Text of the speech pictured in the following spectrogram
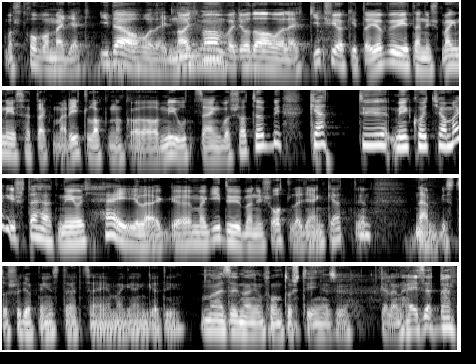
most hova megyek. Ide, ahol egy nagy van, vagy oda, ahol egy kicsi, akit a jövő héten is megnézhetek, mert itt laknak a mi utcánkba, stb. Kettő, még hogyha meg is tehetné, hogy helyileg, meg időben is ott legyen kettőn, nem biztos, hogy a pénztárcája megengedi. Na ez egy nagyon fontos tényező jelen helyzetben.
